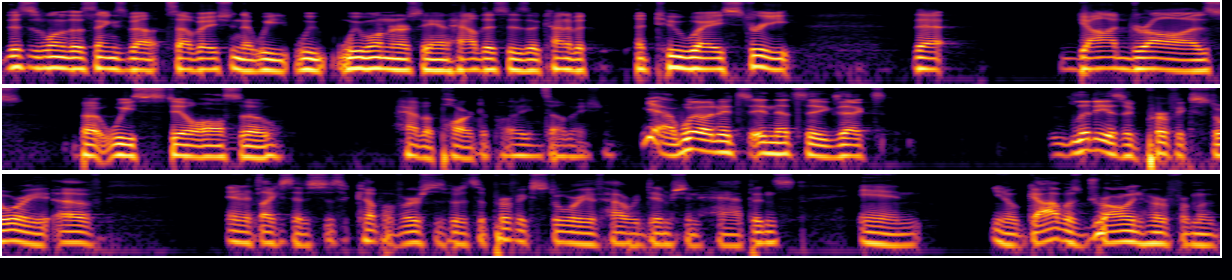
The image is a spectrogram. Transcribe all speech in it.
this is one of those things about salvation that we we, we want to understand how this is a kind of a, a two way street that God draws, but we still also have a part to play in salvation. Yeah, well, and it's and that's the exact. Lydia is a perfect story of, and it's like I said, it's just a couple verses, but it's a perfect story of how redemption happens. And you know, God was drawing her from a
